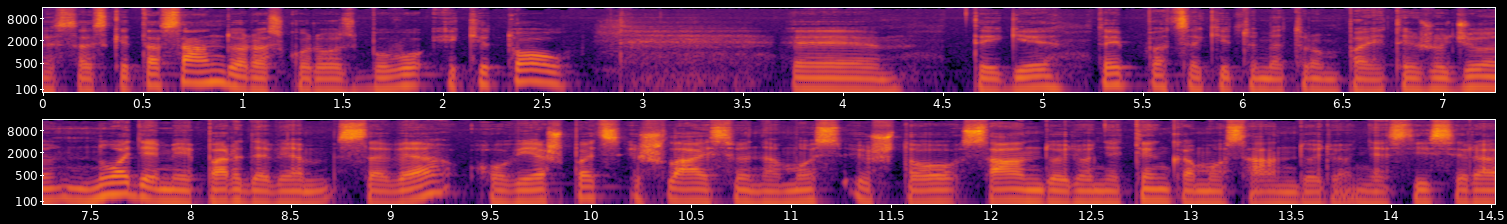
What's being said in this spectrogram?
visas kitas sandoras, kurios buvo iki tol. E, Taigi, taip atsakytume trumpai. Tai žodžiu, nuodėmiai pardavėm save, o viešpats išlaisvina mus iš to sandorio, netinkamo sandorio, nes jis yra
